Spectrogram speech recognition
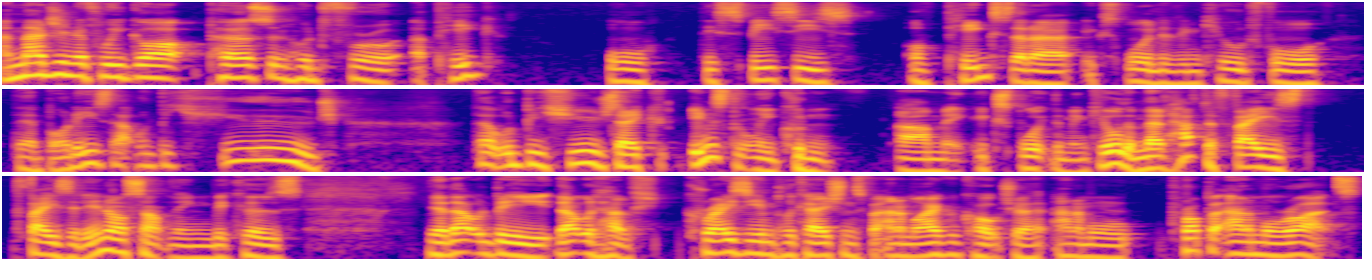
imagine if we got personhood for a pig or this species of pigs that are exploited and killed for their bodies, that would be huge. That would be huge. They instantly couldn't um, exploit them and kill them. They'd have to phase phase it in or something because Yeah, that would be that would have crazy implications for animal agriculture, animal proper animal rights.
